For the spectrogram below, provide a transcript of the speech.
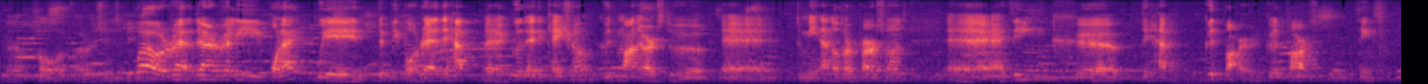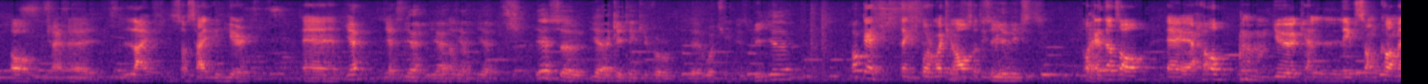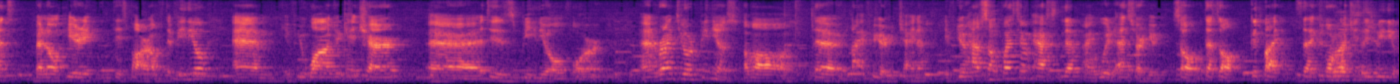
Uh, how are the Chinese people? Well, they are really polite with the people. They have good education, good manners to uh, to meet another person. Uh, I think uh, they have good part, good parts, things of China life, society here, and yeah, yes. Yeah, yeah, yeah, yeah. Yeah, so, yeah, okay, thank you for watching this video. Okay, thanks for watching also this See video. you next Okay, time. that's all. Uh, I hope you can leave some comments below here in this part of the video. And if you want, you can share uh, this video for and write your opinions about the life here in China. If you have some question, ask them. I will answer you. So that's all. Goodbye. Thanks for watching this you. video.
